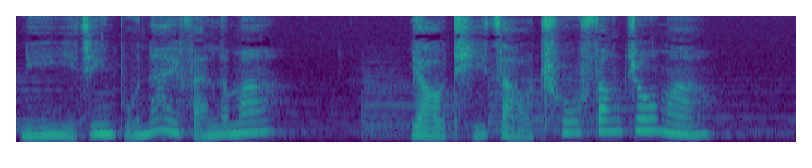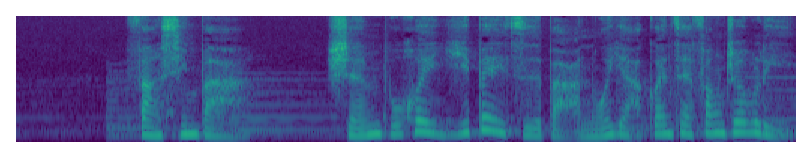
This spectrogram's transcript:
你已经不耐烦了吗？要提早出方舟吗？放心吧，神不会一辈子把挪亚关在方舟里。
